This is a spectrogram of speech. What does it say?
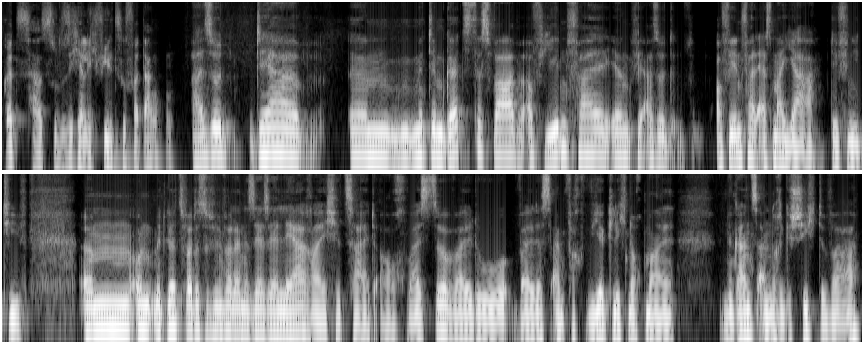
Götz hast du sicherlich viel zu verdanken. Also der, ähm, mit dem Götz, das war auf jeden Fall irgendwie, also auf jeden Fall erstmal ja, definitiv. Ähm, und mit Götz war das auf jeden Fall eine sehr, sehr lehrreiche Zeit auch, weißt du, weil du, weil das einfach wirklich nochmal eine ganz andere Geschichte war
